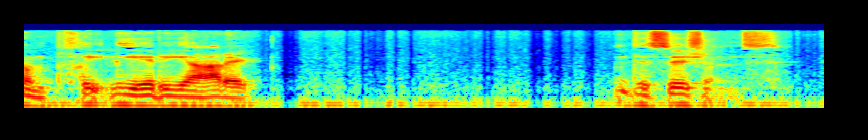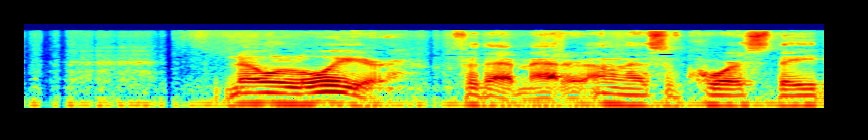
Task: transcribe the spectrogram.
completely idiotic decisions. No lawyer, for that matter, unless, of course, they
